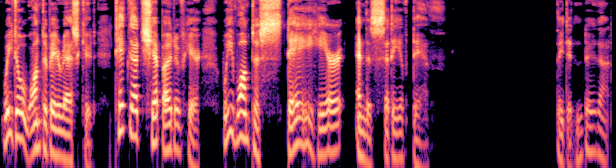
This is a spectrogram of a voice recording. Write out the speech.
We don't want to be rescued. Take that ship out of here. We want to stay here in the city of death. They didn't do that.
